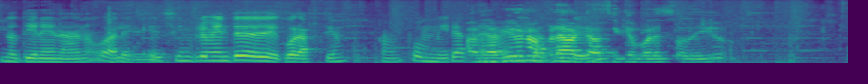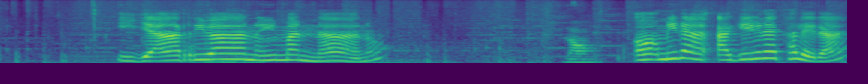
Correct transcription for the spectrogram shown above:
No tiene nada, ¿no? Vale, es simplemente de decoración. Ah, pues mira. Había una placa, bien. así que por eso digo. Y ya arriba no hay más nada, ¿no? No. Oh, mira, aquí hay una escalera, ¿eh?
